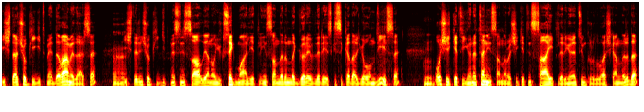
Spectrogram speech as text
işler çok iyi gitmeye devam ederse hı. işlerin çok iyi gitmesini sağlayan o yüksek maliyetli insanların da görevleri eskisi kadar yoğun değilse o şirketi yöneten insanlar, o şirketin sahipleri, yönetim kurulu başkanları da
